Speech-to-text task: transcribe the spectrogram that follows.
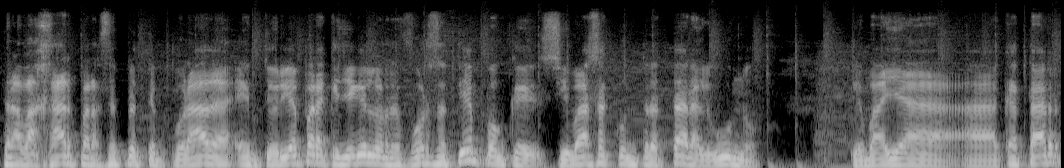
trabajar, para hacer pretemporada, en teoría para que lleguen los refuerzos a tiempo, aunque si vas a contratar alguno que vaya a Qatar,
